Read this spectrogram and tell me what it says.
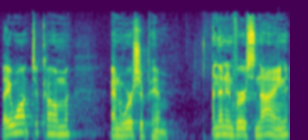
They want to come and worship him. And then in verse 9,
